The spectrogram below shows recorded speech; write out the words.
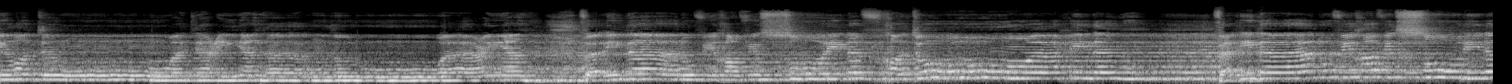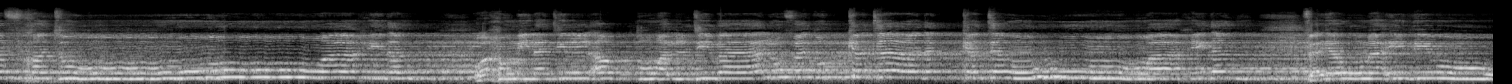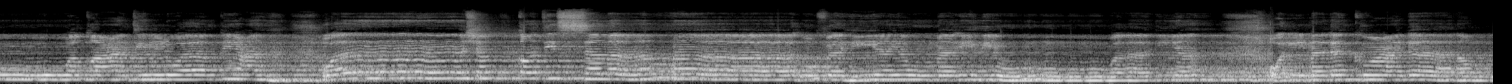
تذكرة وتعيها أذن واعية فإذا نفخ في الصور نفخة واحدة فإذا نفخ في الصور نفخة واحدة وحملت الأرض والجبال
